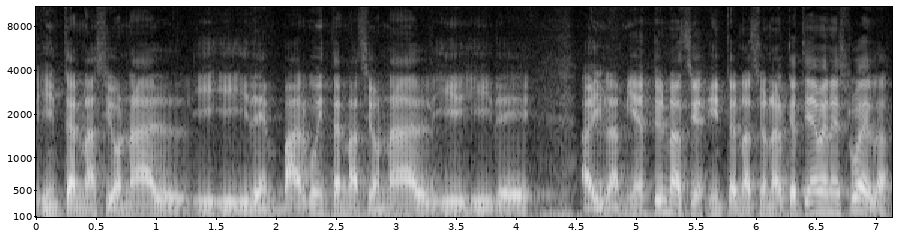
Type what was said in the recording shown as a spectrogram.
internacional y, de embargo internacional y, de aislamiento internacional que tiene Venezuela,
